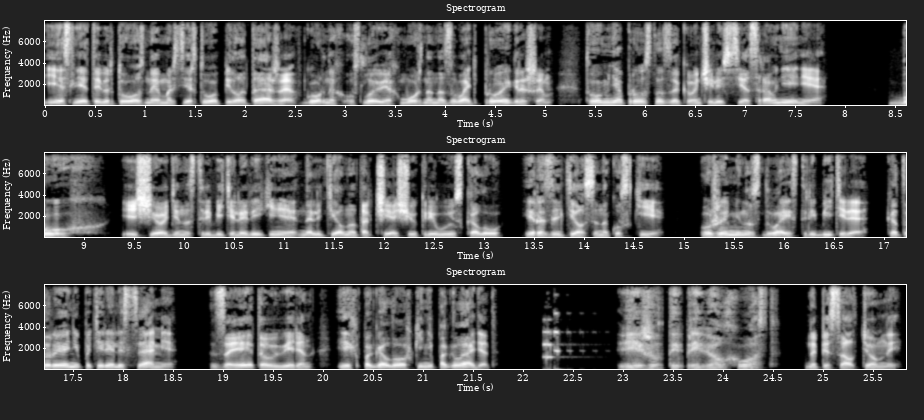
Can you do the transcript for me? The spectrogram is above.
Если это виртуозное мастерство пилотажа в горных условиях можно назвать проигрышем, то у меня просто закончились все сравнения. Бух! Еще один истребитель Рикини налетел на торчащую кривую скалу и разлетелся на куски. Уже минус два истребителя, которые они потеряли сами. За это, уверен, их по головке не погладят. «Вижу, ты привел хвост», — написал темный.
